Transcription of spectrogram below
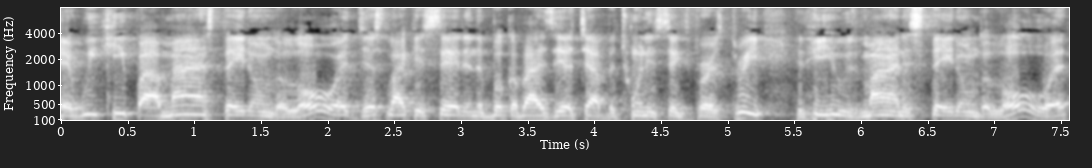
if we keep our mind stayed on the Lord, just like it said in the book of Isaiah, chapter 26, verse 3, he whose mind is stayed on the Lord,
